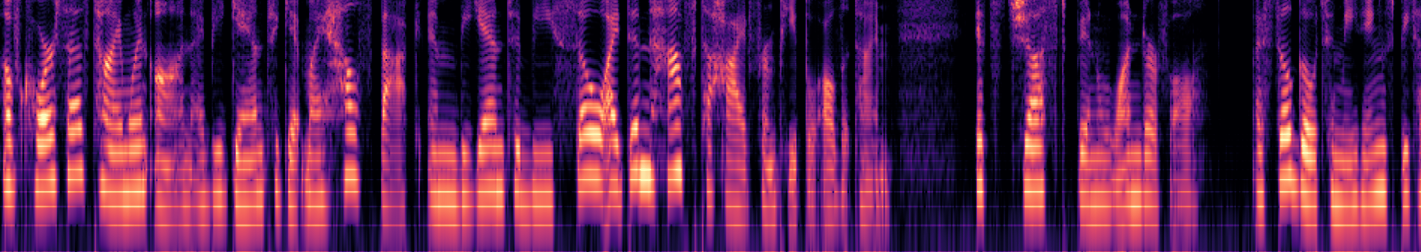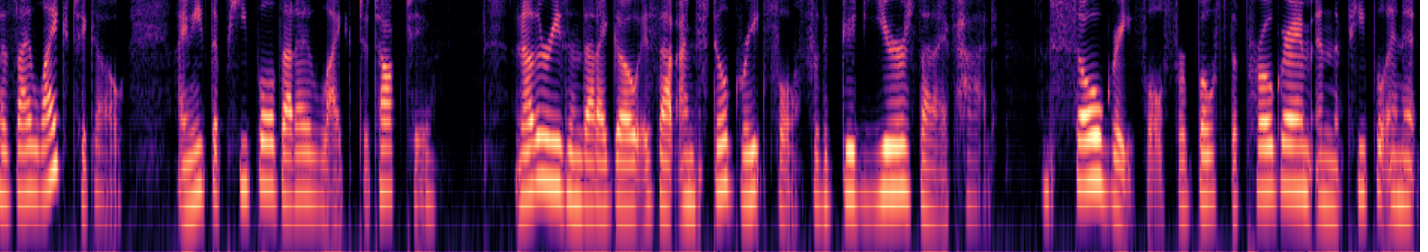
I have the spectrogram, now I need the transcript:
Of course, as time went on, I began to get my health back and began to be so I didn't have to hide from people all the time. It's just been wonderful. I still go to meetings because I like to go. I meet the people that I like to talk to. Another reason that I go is that I'm still grateful for the good years that I've had. I'm so grateful for both the program and the people in it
